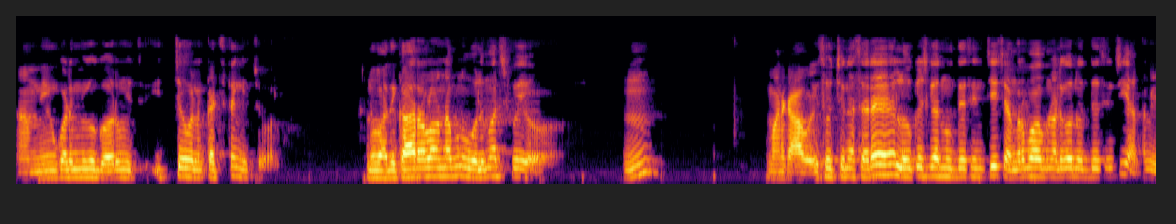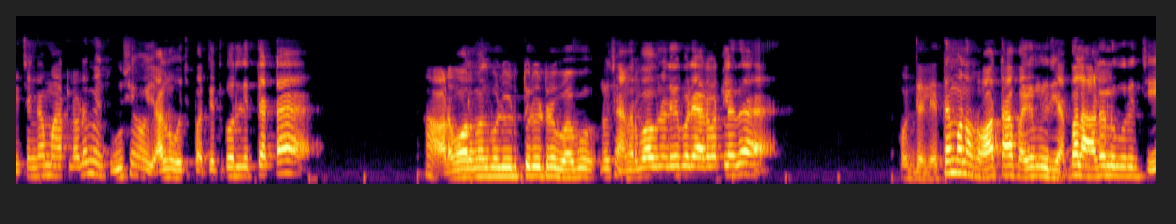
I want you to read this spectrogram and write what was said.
ఆ, మేము కూడా మీకు గౌరవం ఇచ్చే ఇచ్చేవాళ్ళం ఖచ్చితంగా ఇచ్చేవాళ్ళం. నువ్వు అధికారంలో ఉన్నప్పుడు నువ్వు ఒలి మర్చిపోయావు ఉం? మనకు ఆ వయసు వచ్చినా సరే లోకేష్ గారిని ఉద్దేశించి చంద్రబాబు నాయుడు గారిని ఉద్దేశించి ఎంత నీచంగా మాట్లాడో మేము చూసాం. నువ్వు వచ్చి పత్తి ఎత్తుకోలు ఎత్తట? ఆడవాళ్ళ మీద పడి ఎడుతురేట్రా బాబు. నువ్వు చంద్రబాబు నాయుడు పడి ఆడవట్లేదా వద్దలేతే మన రోత పైగా మీరు చెప్పాలి ఆడవాళ్ళ గురించి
